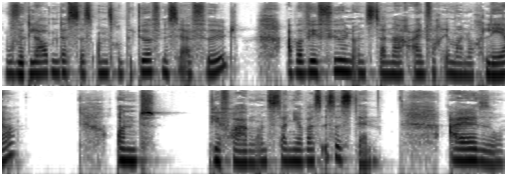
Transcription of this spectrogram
wo wir glauben, dass das unsere Bedürfnisse erfüllt, aber wir fühlen uns danach einfach immer noch leer. Und wir fragen uns dann ja, was ist es denn? Also,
